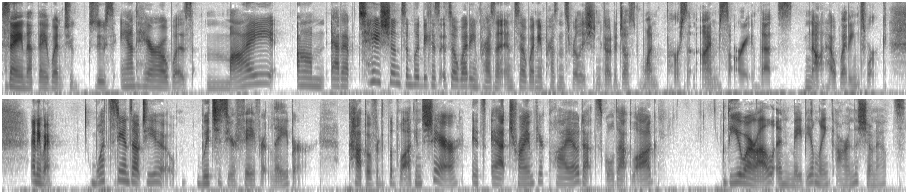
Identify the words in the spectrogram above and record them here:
saying that they went to Zeus and Hera was my um, adaptation simply because it's a wedding present, and so wedding presents really shouldn't go to just one person. I'm sorry, that's not how weddings work. Anyway, what stands out to you? Which is your favorite labor? Pop over to the blog and share. It's at triumvirclio.school.blog. The URL and maybe a link are in the show notes.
